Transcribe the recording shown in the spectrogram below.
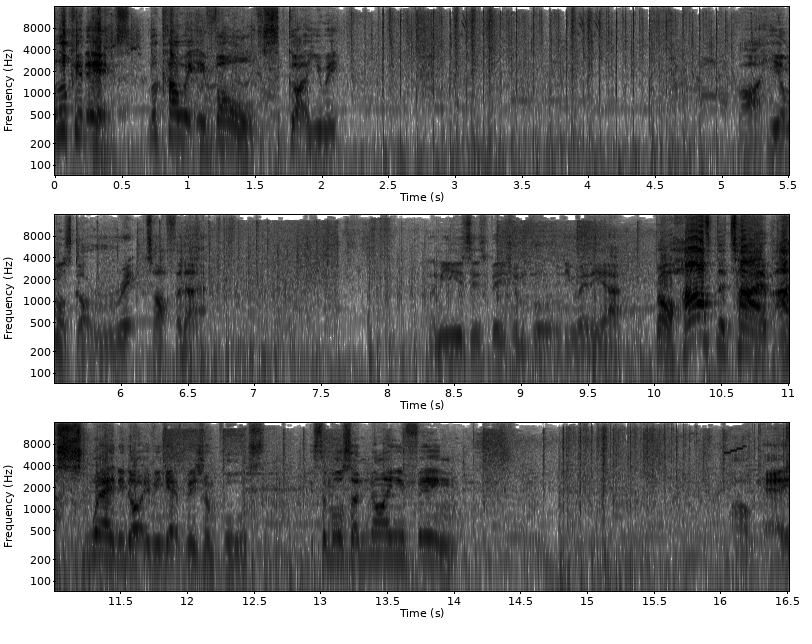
Look at this. Look how it evolves. Got you. Oh, he almost got ripped off of that. Let me use this vision pulse. See where they are. Bro, half the time, I swear they don't even get vision pulses. It's the most annoying thing. Okay.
